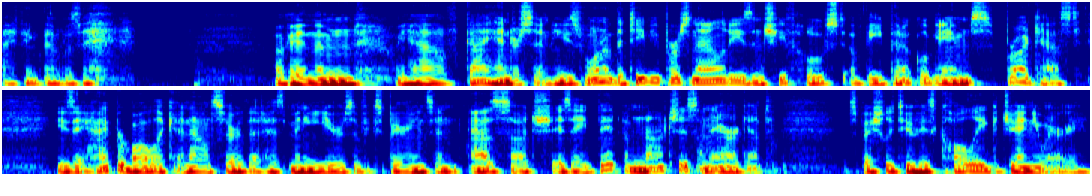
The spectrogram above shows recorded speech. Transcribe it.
I think that was it. Okay, and then we have Guy Henderson. He's one of the TV personalities and chief host of the Pinnacle Games broadcast. He's a hyperbolic announcer that has many years of experience and, as such, is a bit obnoxious and arrogant, especially to his colleague January.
